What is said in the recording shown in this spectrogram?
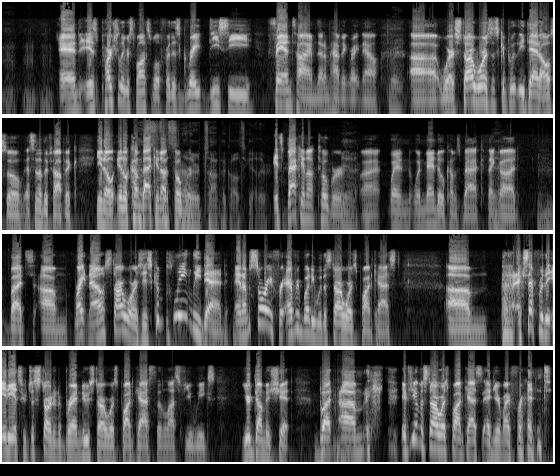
and is partially responsible for this great DC fan time that I'm having right now. Right. Uh, where Star Wars is completely dead, also. That's another topic. You know, it'll come That's- back in that's October. Another topic altogether. It's back in October Yeah. uh, when, when Mando comes back. Thank Yeah. God. Mhm. But um, right now, Star Wars is completely dead, and I'm sorry for everybody with a Star Wars podcast, um, except for the idiots who just started a brand new Star Wars podcast in the last few weeks. You're dumb as shit. But um, if you have a Star Wars podcast and you're my friend,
